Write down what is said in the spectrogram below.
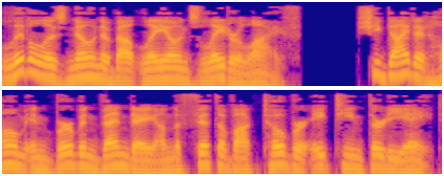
Little is known about Léon's later life. She died at home in Bourbon-Vendée on 5 October 1838.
